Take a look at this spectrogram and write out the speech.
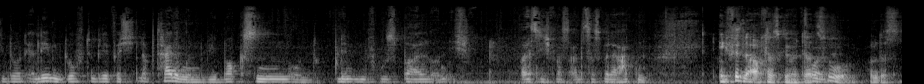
die dort erleben durften mit den verschiedenen Abteilungen, wie Boxen und Blindenfußball und ich weiß nicht, was alles, was wir da hatten. Ich finde auch, das gehört Toll. dazu. Und das,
